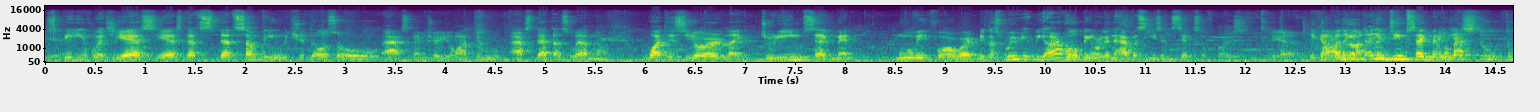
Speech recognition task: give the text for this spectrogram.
Speaking of which, yes, yes, that's that's something we should also ask. I'm sure you want to ask that as well, no? What is your like dream segment moving forward? Because we we are hoping we're gonna have a season six, of course. Yeah. Ikaw, ano yung, ano yung dream segment I mo, Matt? guess to, to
